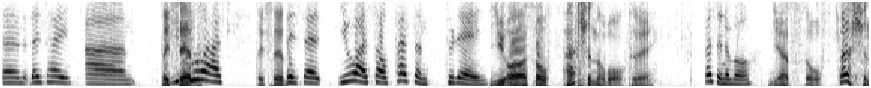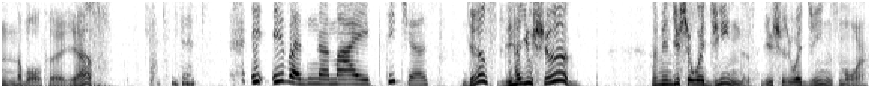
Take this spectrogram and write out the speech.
and they say um They said. you are They said they said you are so fashion today you are so fashionable today. fashionable Yes, so fashionable today. Yes. yes. E- even uh, my teachers. Yes, yeah, you should. I mean, you should wear jeans. You should wear jeans more.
